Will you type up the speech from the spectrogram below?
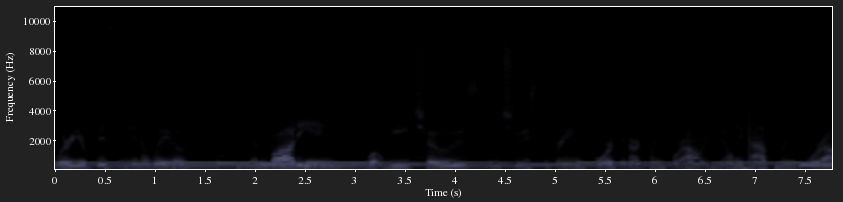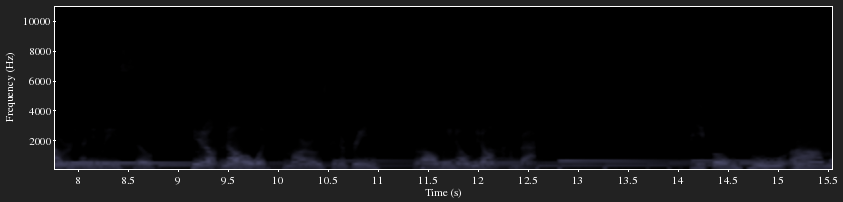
where you're busy, in a way of embodying what we chose and choose to bring forth in our 24 hours. We only have 24 hours, anyways, so you don't know what tomorrow is going to bring. For all we know, we don't come back. People who um,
